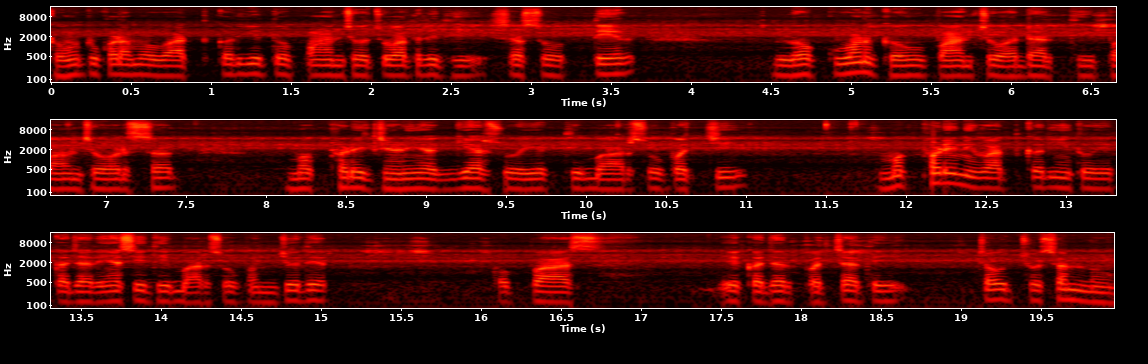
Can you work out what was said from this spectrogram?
ઘઉં ટુકડામાં વાત કરીએ તો પાંચસો ચોત્રીસથી છસો તેર, લોકવણ ઘઉં પાંચસો અઢારથી પાંચસો અડસઠ, મગફળી ઝીણી અગિયારસો એકથી બારસો પચીસ. મગફળીની વાત કરીએ તો એક હજાર એંશીથી બારસો પંચોતેર કપાસ એક હજાર પચાસથી ચૌદસો છન્નું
